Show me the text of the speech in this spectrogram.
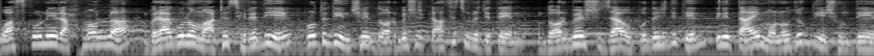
ওয়াসকর্ণী রাহমাউল্লাহ বেড়াগুলো মাঠে ছেড়ে দিয়ে প্রতিদিন সেই দরবেশের কাছে চলে যেতেন। দরবেশ যা উপদেশ দিতেন, তিনি তাই মনোযোগ দিয়ে শুনতেন।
